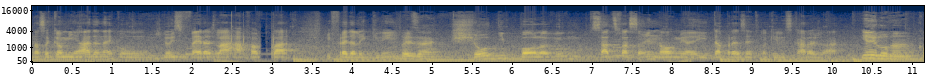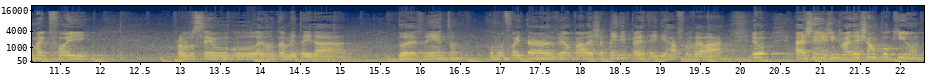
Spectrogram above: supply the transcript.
nossa caminhada, né? Com os dois feras lá, Rafa lá e Fred Alecrim. Pois é. Show de bola, viu? Satisfação enorme aí estar presente com aqueles caras lá. E aí, Lohan, como é que foi para você o, o, levantamento aí da, do evento? Como foi tá, ver uma palestra bem de perto aí de Rafa Velar? Eu achei a gente vai deixar um pouquinho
